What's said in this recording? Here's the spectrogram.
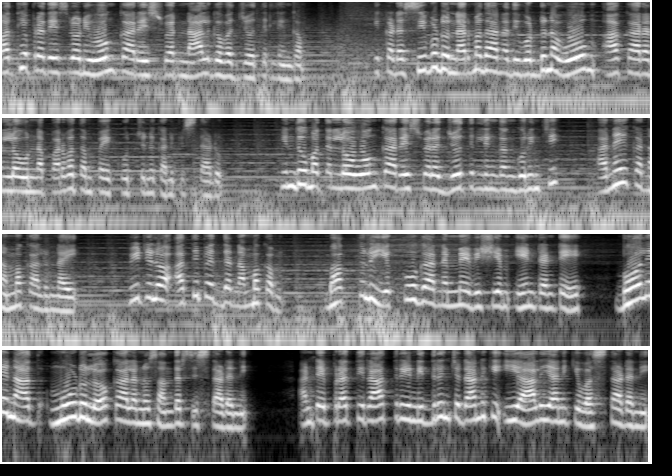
మధ్యప్రదేశ్లోని ఓంకారేశ్వర్ నాలుగవ జ్యోతిర్లింగం. ఇక్కడ శివుడు నర్మదా నది ఒడ్డున ఓం ఆకారంలో ఉన్న పర్వతంపై కూర్చుని కనిపిస్తాడు. హిందూ మతంలో ఓంకారేశ్వర జ్యోతిర్లింగం గురించి అనేక నమ్మకాలున్నాయి. వీటిలో అతిపెద్ద నమ్మకం భక్తులు ఎక్కువగా నమ్మే విషయం ఏంటంటే భోలేనాథ్ మూడు లోకాలను సందర్శిస్తాడని. అంటే ప్రతి రాత్రి నిద్రించడానికి ఈ ఆలయానికి వస్తాడని.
